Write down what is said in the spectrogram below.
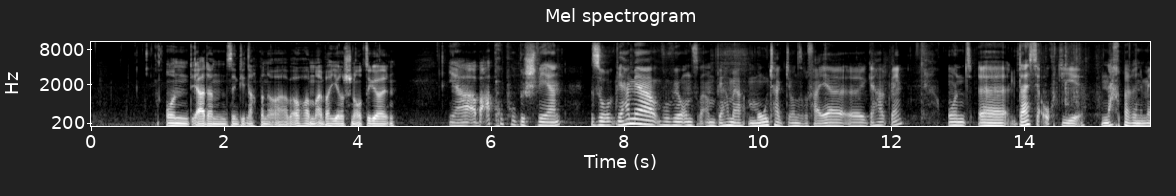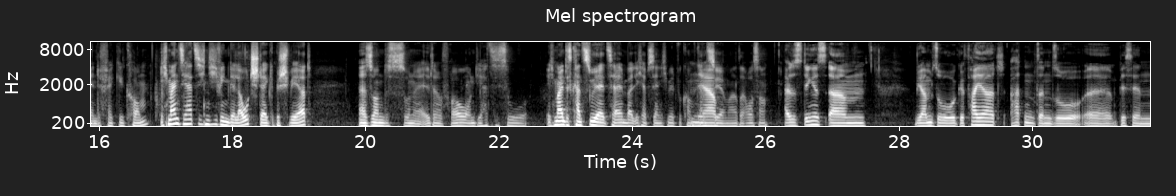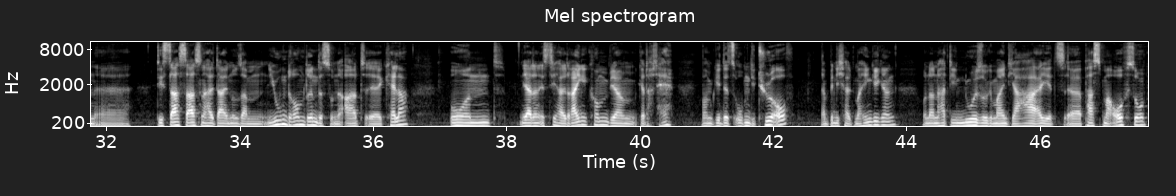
Und ja, dann sind die Nachbarn aber auch haben einfach ihre Schnauze gehalten. Ja, aber apropos Beschweren. So, wir haben ja, wo wir unsere, wir haben ja am Montag die, unsere Feier äh, gehabt, ne? Und äh, da ist ja auch die Nachbarin im Endeffekt gekommen. Ich meine, sie hat sich nicht wegen der Lautstärke beschwert, äh, sondern das ist so eine ältere Frau und die hat sich so. Ich meine, das kannst du ja erzählen, weil ich hab's ja nicht mitbekommen. Kannst Ja. du ja mal draußen. Also das Ding ist, ähm, wir haben so gefeiert, hatten dann so äh, ein bisschen, äh, die Stars saßen halt da in unserem Jugendraum drin, das ist so eine Art äh, Keller. Und ja, dann ist die halt reingekommen. Wir haben gedacht, hä, warum geht jetzt oben die Tür auf? Dann bin ich halt mal hingegangen und dann hat die nur so gemeint, ja, jetzt äh, passt mal auf so.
